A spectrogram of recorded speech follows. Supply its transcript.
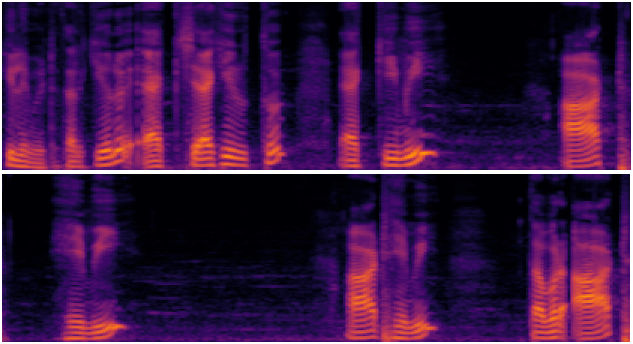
কিলোমিটার। তাহলে কী হলো? এক, সে একই উত্তর, এক কিমি, আট হেমি আট হেমি, তারপর আট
